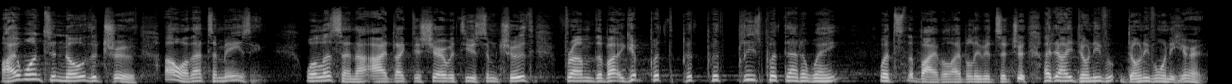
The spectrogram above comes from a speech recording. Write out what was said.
I want to know the truth. Oh, well, that's amazing. Well, listen, I'd like to share with you some truth from the Bible. Put, put, put, please put that away. What's the Bible? I believe it's a truth. I, I don't even, don't even want to hear it.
